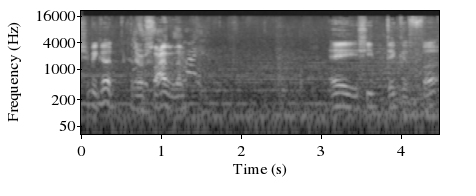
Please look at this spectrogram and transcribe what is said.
Should be good, because there was five of them. Hey, she thick as fuck.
